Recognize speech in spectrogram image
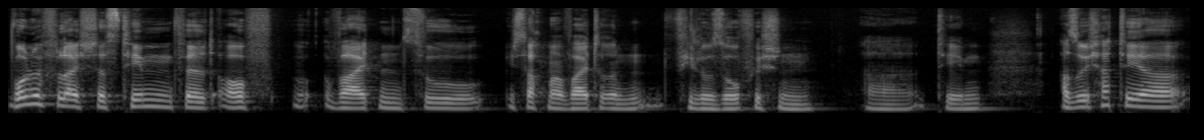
wollen wir vielleicht das Themenfeld aufweiten zu, ich sag mal, weiteren philosophischen äh, Themen. Also ich hatte ja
